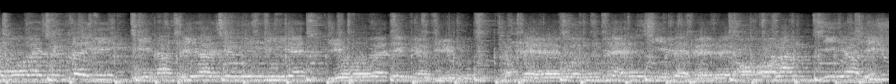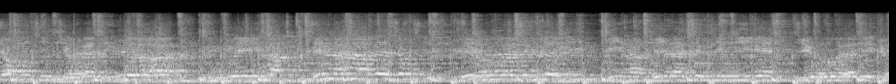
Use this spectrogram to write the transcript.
就会成做伊。你若嘴来承认你的，就会得到。上帝阮的是要给予人，只要你相信，就会得到。因为人心内若要相信，就会成做伊。你若嘴来承认你的，就会得到。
